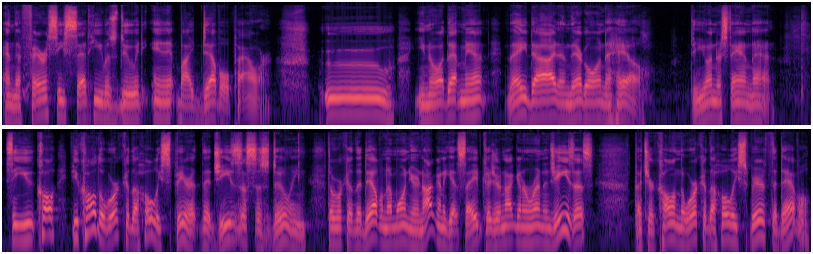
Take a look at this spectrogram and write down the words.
and the Pharisees said he was doing it by devil power. Ooh, you know what that meant? They died and they're going to hell. Do you understand that? See, you call if you call the work of the Holy Spirit that Jesus is doing the work of the devil, number one, you're not going to get saved because you're not going to run to Jesus, but you're calling the work of the Holy Spirit the devil.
